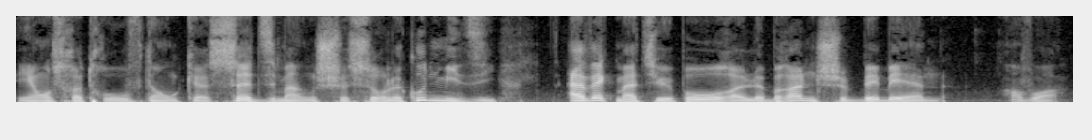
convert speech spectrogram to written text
et on se retrouve donc ce dimanche sur le coup de midi avec Mathieu pour le brunch BBN. Au revoir.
